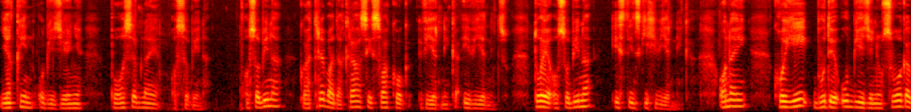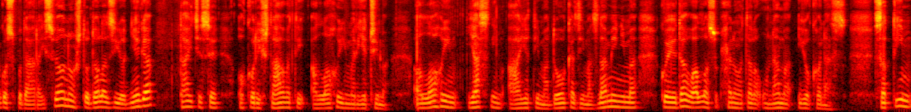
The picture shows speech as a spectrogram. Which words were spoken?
jekin, ubjeđenje, posebna je osobina. Osobina koja treba da krasi svakog vjernika i vjernicu. To je osobina istinskih vjernika. Onaj koji bude ubjeđen u svoga gospodara i sve ono što dolazi od njega, taj će se okorištavati Allahovim riječima, Allahovim jasnim ajetima, dokazima, znamenjima koje je dao Allah subhanahu wa ta'ala u nama i oko nas. Sa tim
